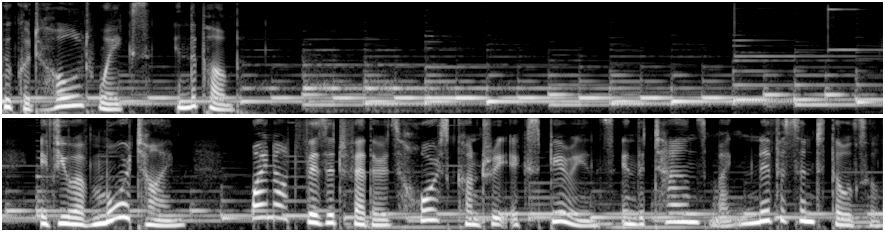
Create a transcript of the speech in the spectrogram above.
who could hold wakes in the pub. If you have more time, why not visit Fethard's horse country experience in the town's magnificent Tholsel?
